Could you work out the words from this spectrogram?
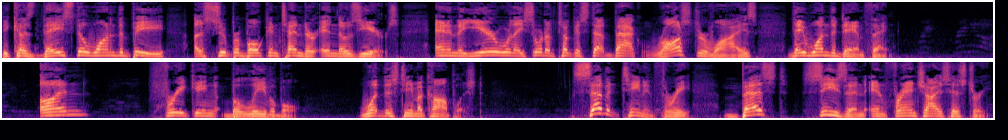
because they still wanted to be a Super Bowl contender in those years. And in the year where they sort of took a step back roster wise, they won the damn thing. Unfreaking believable what this team accomplished. 17 and 3. Best season in franchise history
